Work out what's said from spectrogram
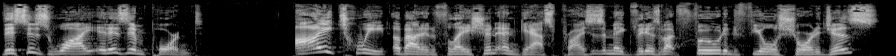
This is why it is important. I tweet about inflation and gas prices and make videos about food and fuel shortages.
